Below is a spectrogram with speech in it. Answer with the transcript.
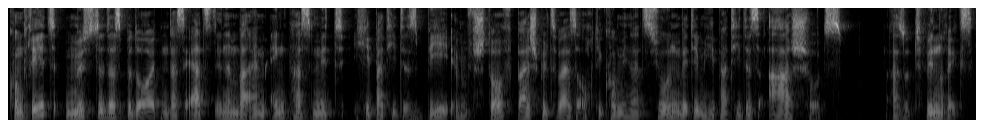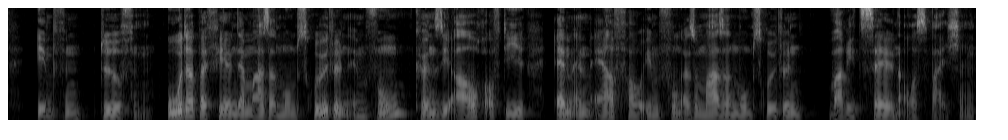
Konkret müsste das bedeuten, dass Ärztinnen bei einem Engpass mit Hepatitis B-Impfstoff beispielsweise auch die Kombination mit dem Hepatitis A-Schutz also Twinrix, impfen dürfen. Oder bei fehlender Masern-Mumps-Röteln-Impfung können Sie auch auf die MMRV-Impfung, also Masern-Mumps-Röteln Varizellen ausweichen.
